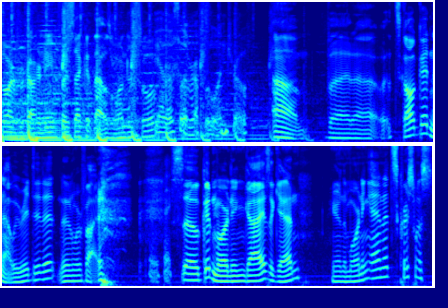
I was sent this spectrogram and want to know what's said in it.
Lauren forgot her name for a second. That was wonderful. Yeah, that was a rough little intro. Um, but uh, it's all good now. We redid it, and we're fine. Perfect. so good morning, guys. Again, here in the morning, and it's Christmas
